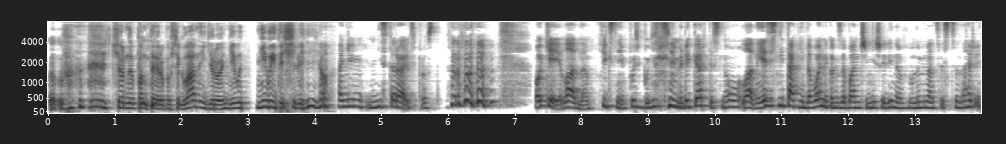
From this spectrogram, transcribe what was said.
черную пантеру, потому что главные герои не, вы- не вытащили ее. Они не старались просто. Окей, ладно, фиг с ней, пусть будет Эмили Кертис, ну ладно, я здесь не так недовольна, как за Банши Ниширина в номинации сценарий.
